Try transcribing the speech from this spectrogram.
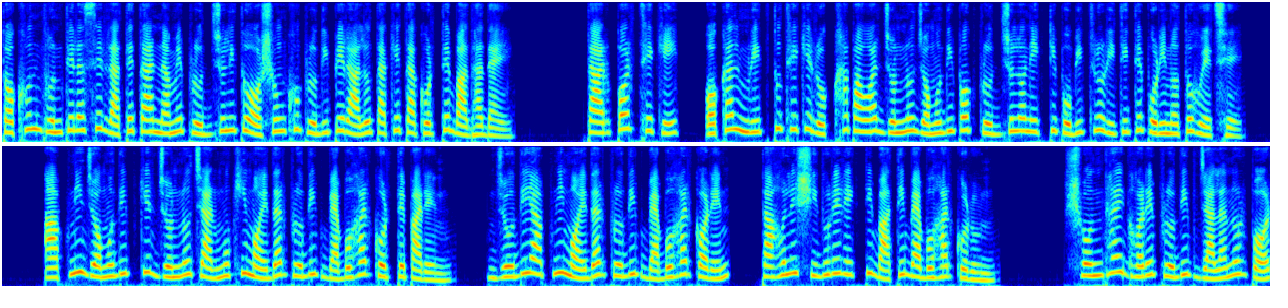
তখন ধনতেরাসের রাতে তার নামে প্রজ্জ্বলিত অসংখ্য প্রদীপের আলো তাকে তা করতে বাধা দেয়। তারপর থেকে, অকাল মৃত্যু থেকে রক্ষা পাওয়ার জন্য যমদীপক প্রজ্জ্বলন একটি পবিত্র রীতিতে পরিণত হয়েছে। আপনি যমদীপকের জন্য চারমুখী ময়দার প্রদীপ ব্যবহার করতে পারেন। যদি আপনি ময়দার প্রদীপ ব্যবহার করেন, তাহলে সিঁদুরের একটি বাতি ব্যবহার করুন। সন্ধ্যায় ঘরে প্রদীপ জ্বালানোর পর,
